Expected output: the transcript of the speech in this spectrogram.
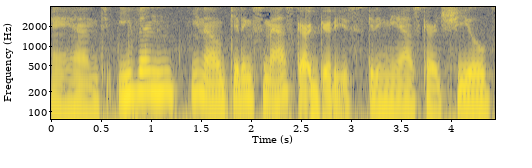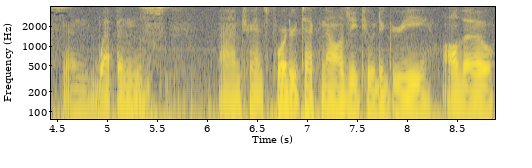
and even, you know, getting some Asgard goodies, getting the Asgard shields and weapons and transporter technology to a degree, although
